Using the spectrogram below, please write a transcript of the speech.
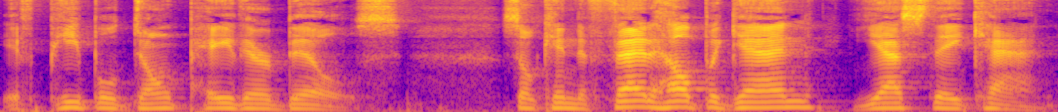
if people don't pay their bills. So, can the Fed help again? Yes, they can.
